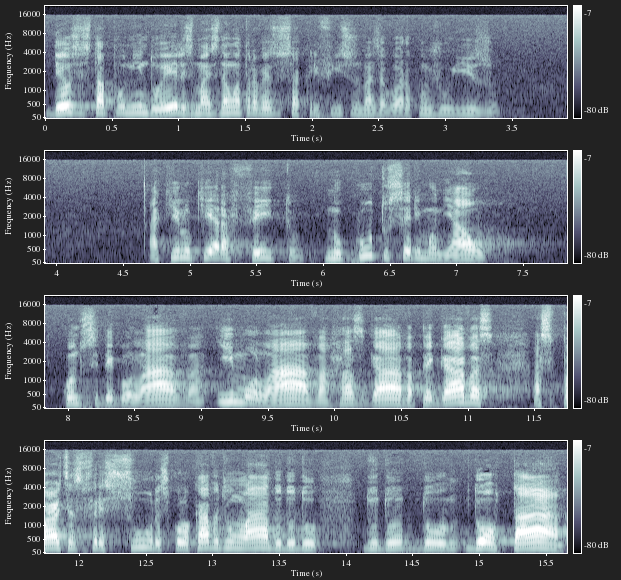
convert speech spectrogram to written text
Deus está punindo eles, mas não através dos sacrifícios, mas agora com juízo. Aquilo que era feito no culto cerimonial, quando se degolava, imolava, rasgava, pegava as, as partes, as fressuras, colocava de um lado do, do, do, do, do altar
